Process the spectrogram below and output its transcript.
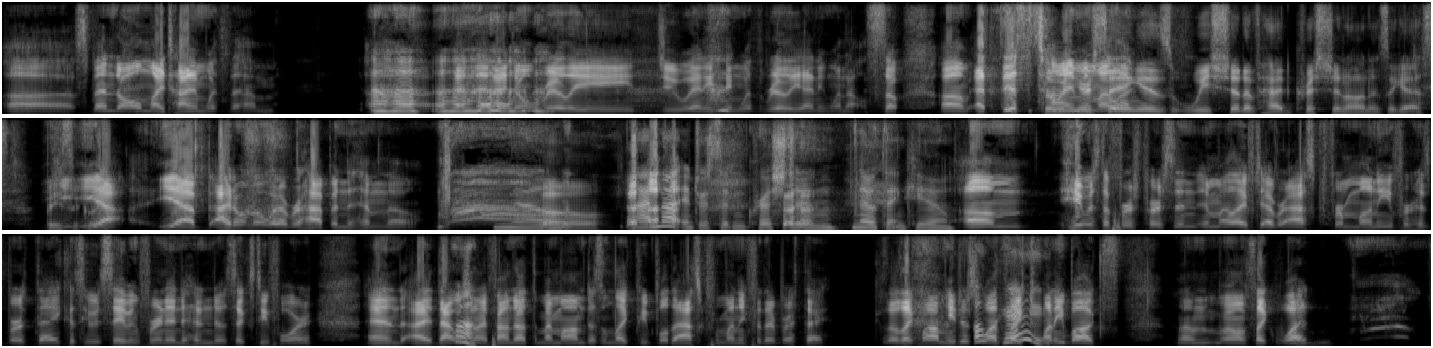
uh, spend all my time with them. Uh, Uh-huh, And then I uh-huh. don't really do anything with really anyone else. So um, at this time, So time what you're in my saying life, is we should have had Christian on as a guest, basically. yeah, yeah. I don't know whatever happened to him though. No, Oh, I'm not interested in Christian. No, thank you. Um, he was the first person in my life to ever ask for money for his birthday because he was saving for a Nintendo 64, and I that was Huh. when I found out that my mom doesn't like people to ask for money for their birthday. Because I was like, Mom, he just wants like 20 bucks. And my mom's like, What?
